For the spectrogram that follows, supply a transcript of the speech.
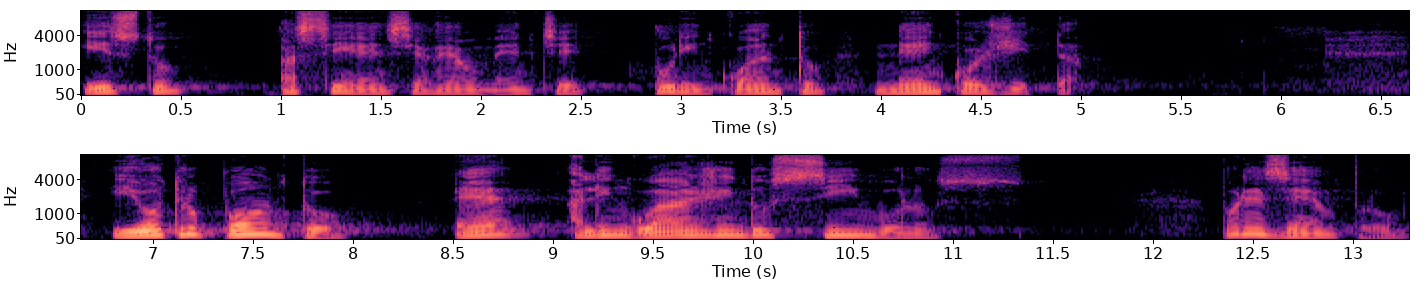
isto a ciência realmente, por enquanto, nem cogita. E outro ponto é a linguagem dos símbolos. Por exemplo,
